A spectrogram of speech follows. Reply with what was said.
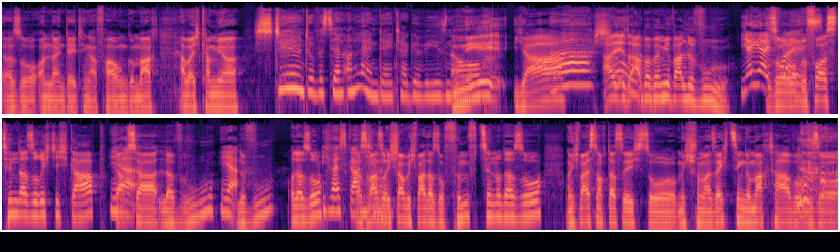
also Online-Dating-Erfahrungen gemacht, aber ich kann mir Stimmt, du bist ja ein Online-Dater gewesen auch. Nee, ja. Ah, schon. Also, aber bei mir war Levu. Ja, ja, ich so, weiß. bevor es Tinder so richtig gab, Ja. gab es ja Levu. Ja. Levu oder so. Ich weiß gar das nicht war mehr. so, ich glaube, ich war da so 15 oder so. Und ich weiß noch, dass ich so mich schon mal 16 gemacht habe, um so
